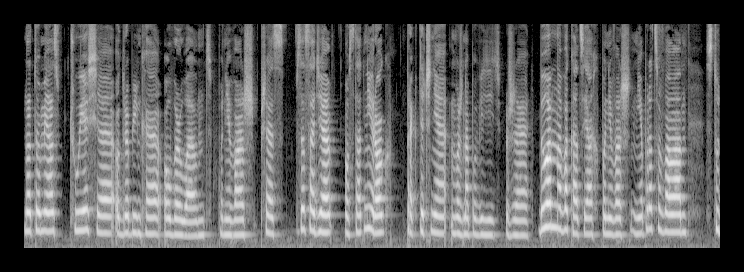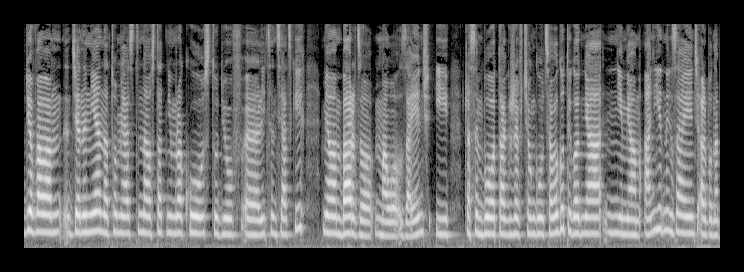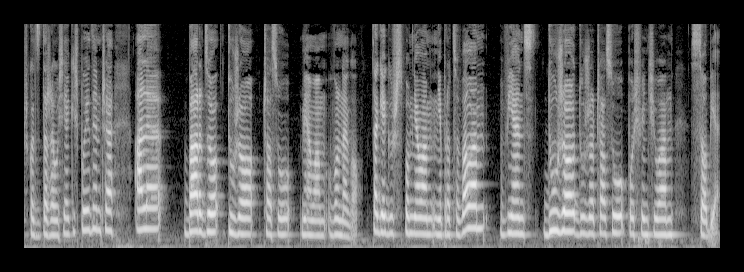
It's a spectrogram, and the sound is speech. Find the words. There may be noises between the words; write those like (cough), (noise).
Natomiast czuję się odrobinkę overwhelmed, ponieważ przez w zasadzie ostatni rok praktycznie można powiedzieć, że byłam na wakacjach, ponieważ nie pracowałam, studiowałam dziennie, natomiast na ostatnim roku studiów e, licencjackich miałam bardzo mało zajęć i czasem było tak, że w ciągu całego tygodnia nie miałam ani jednych zajęć, albo na przykład zdarzały się jakieś pojedyncze, ale bardzo dużo czasu miałam wolnego. Tak jak już wspomniałam, nie pracowałam, więc dużo, dużo czasu poświęciłam sobie.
